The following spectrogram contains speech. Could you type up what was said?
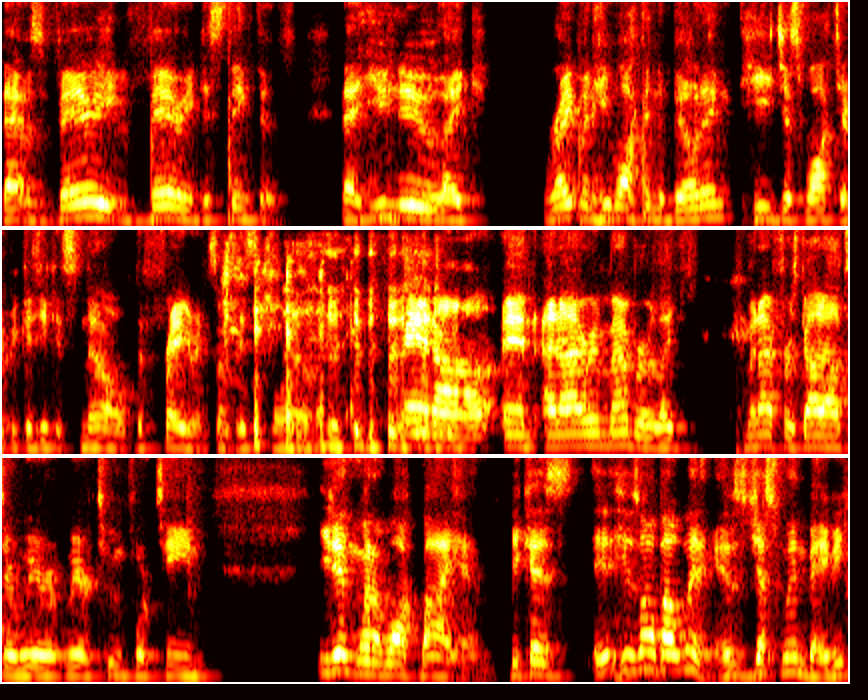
that was very, very distinctive that you knew like right when he walked in the building, he just walked here because you could smell the fragrance of his cologne. and uh and and I remember like when I first got out there, we were we were two and fourteen. You didn't want to walk by him because it, he was all about winning. It was just win, baby.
